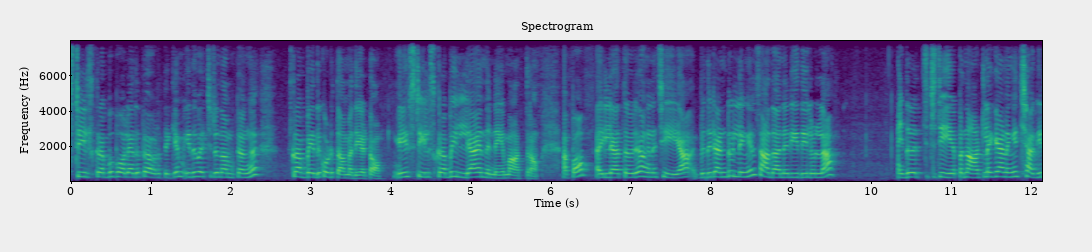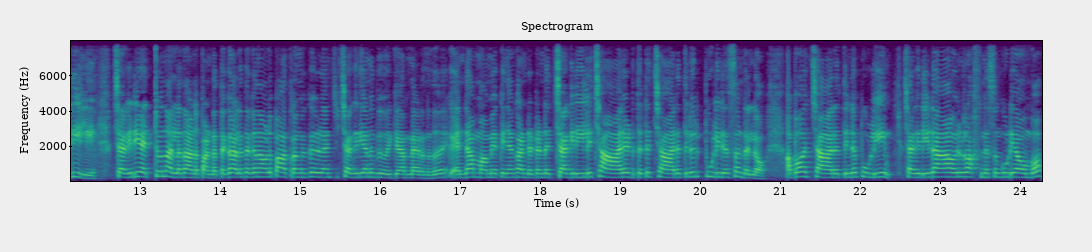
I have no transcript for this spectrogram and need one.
സ്റ്റീൽ സ്ക്രബ്ബ് പോലെ അത് പ്രവർത്തിക്കും. ഇത് വെച്ചിട്ട് നമുക്ക് നമുക്കങ്ങ് സ്ക്രബ് ചെയ്ത് കൊടുത്താൽ മതി കേട്ടോ. ഈ സ്റ്റീൽ സ്ക്രബ് ഇല്ല എന്നുണ്ടെങ്കിൽ മാത്രം. അപ്പോൾ ഇല്ലാത്തവരും അങ്ങനെ ചെയ്യുക ഇപ്പം ഇത് രണ്ടും ഇല്ലെങ്കിൽ സാധാരണ രീതിയിലുള്ള ഇത് വെച്ചിട്ട് ചെയ്യുക ഇപ്പം നാട്ടിലൊക്കെ ആണെങ്കിൽ ചകിരി ഇല്ലേ ചകിരി ഏറ്റവും നല്ലതാണ്. പണ്ടത്തെ കാലത്തൊക്കെ നമ്മൾ പാത്രങ്ങൾക്ക് കഴുകാൻ ചകിരിയാണ് ഉപയോഗിക്കാറുണ്ടായിരുന്നത്. എന്റെ അമ്മാമ്മയൊക്കെ ഞാൻ കണ്ടിട്ടുണ്ട്. ചകിരിയിൽ ചാര എടുത്തിട്ട് ചാരത്തിൽ ഒരു പുളിരസം ഉണ്ടല്ലോ. അപ്പോൾ ചാരത്തിന്റെ പുളിയും ചകിരിയുടെ ആ ഒരു റഫ്നെസ്സും കൂടി ആകുമ്പോൾ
